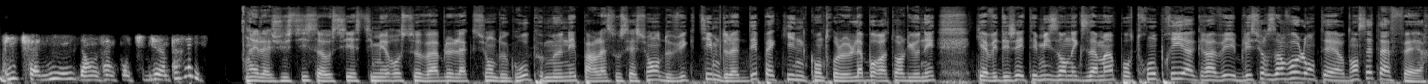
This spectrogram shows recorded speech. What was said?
vie de famille, dans un quotidien pareil. La justice a aussi estimé recevable l'action de groupe menée par l'association de victimes de la dépakine contre le laboratoire lyonnais qui avait déjà été mise en examen pour tromperie aggravée et blessures involontaires dans cette affaire.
